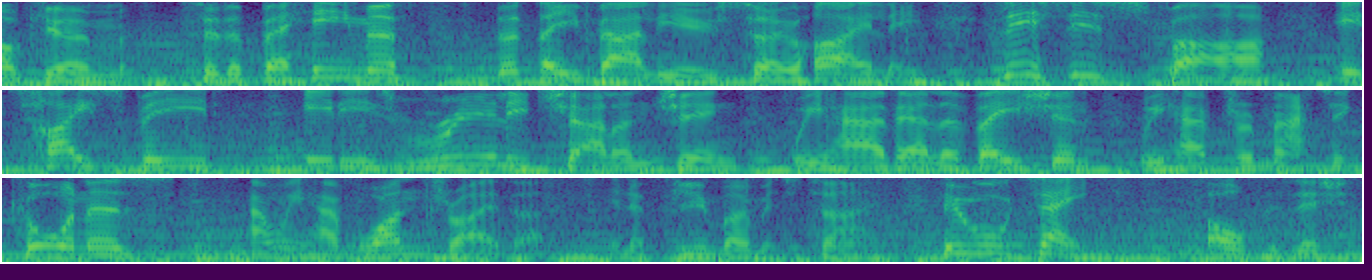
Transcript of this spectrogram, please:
Welcome to the behemoth that they value so highly. This is Spa. It's high speed. It is really challenging. We have elevation, we have dramatic corners, and we have one driver in a few moments' time who will take pole position.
